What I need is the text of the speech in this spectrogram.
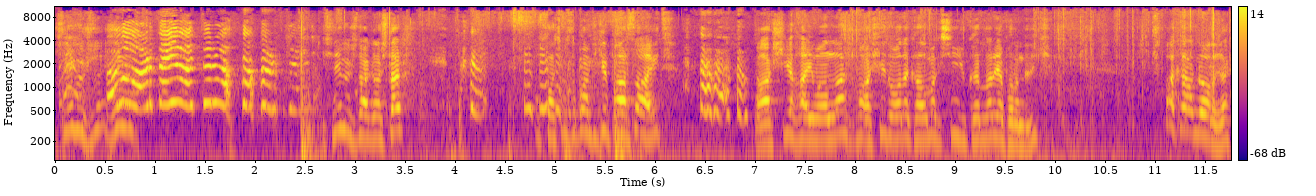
İşine görüştü. Ama ortaya oturma ortaya. İşine görüştü arkadaşlar. Bu saçma sapan fikir Pars'a ait. Vahşi hayvanlar, vahşi doğada kalmak için yukarılara yapalım dedik. Bakalım ne olacak.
